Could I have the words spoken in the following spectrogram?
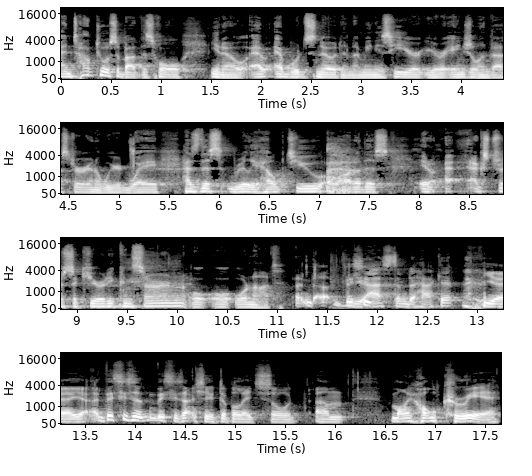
And talk to us about this whole, you know, Edward Snowden. I mean, is he your, your angel investor in a weird way? Has this really helped you? A lot of this, you know, extra security concern, or, or, or not? And, uh, you is- asked him to hack it? Yeah, yeah. This is a this is actually a double edged sword. Um, my whole career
